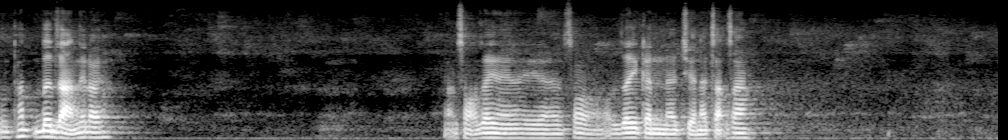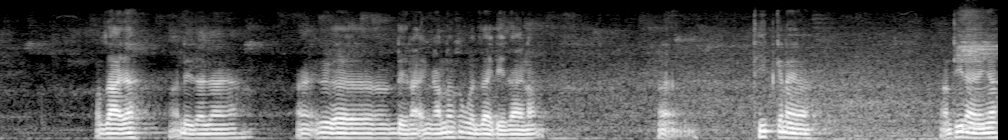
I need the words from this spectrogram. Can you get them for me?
nút thắt đơn giản thế thôi. Bạn sỏ dây này thì ờ, sỏ dây cần ờ, chuyển là chặn sang. Còn dài ra để dài dài Đấy, để lại ngắn thôi không cần dài để dài lắm. Đấy. thít cái này bạn thít này nhá.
